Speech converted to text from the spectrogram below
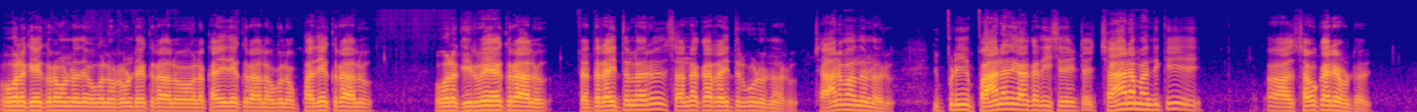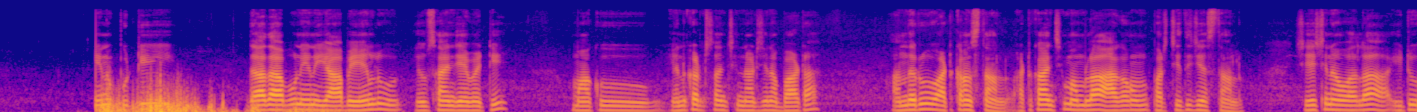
ఒకరికి ఎకరం ఉండదు ఒకరు రెండు ఎకరాలు ఒకరికి ఐదు ఎకరాలు ఒకళ్ళకి పది ఎకరాలు ఒకరికి ఇరవై ఎకరాలు. పెద్ద రైతులు ఉన్నారు సన్నకారు రైతులు కూడా ఉన్నారు. చాలా మంది ఉన్నారు. ఇప్పుడు ఈ పానది కాక తీసేదంటే చాలా మందికి సౌకర్యం ఉంటుంది. నేను పుట్టి దాదాపు నేను యాభై ఏళ్ళు వ్యవసాయం చేయబట్టి మాకు వెనకటి సంచి నడిచిన బాట అందరూ అటకాంచుతాను అటకాంచి మమ్మల్ని ఆగం పరిస్థితి చేస్తాను చేసిన వల్ల ఇటు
